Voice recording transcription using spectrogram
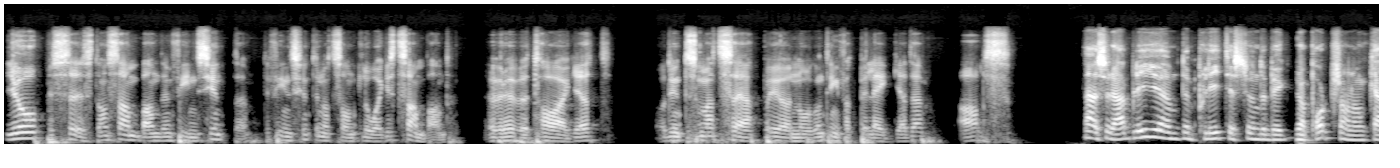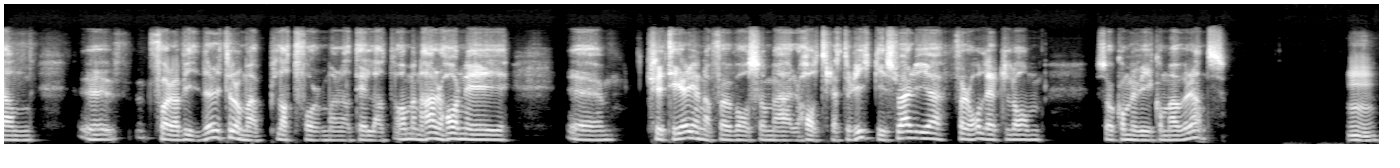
Jo, precis. De sambanden finns ju inte. Det finns ju inte något sådant logiskt samband överhuvudtaget. Och det är inte som att Säpo gör någonting för att belägga det alls. Nej, så det här blir ju en, politiskt underbyggd rapport som de kan eh, föra vidare till de här plattformarna till att ja, men här har ni eh, kriterierna för vad som är hatretorik i Sverige, förhåll er till dem så kommer vi komma överens. Mm,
